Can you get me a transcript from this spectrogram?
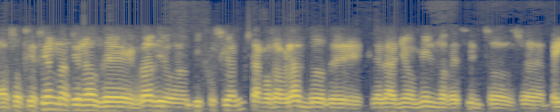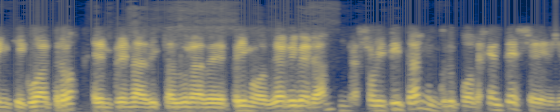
La Asociación Nacional de Radiodifusión, estamos hablando del año 1924, en plena dictadura de Primo de Rivera, solicitan, un grupo de gente se,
